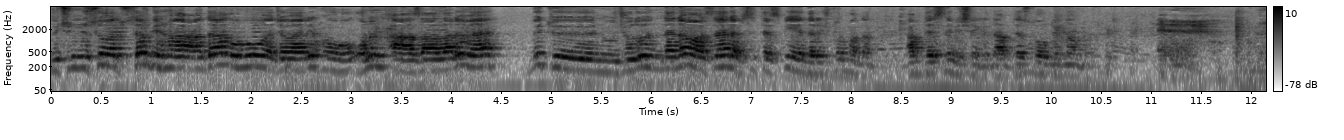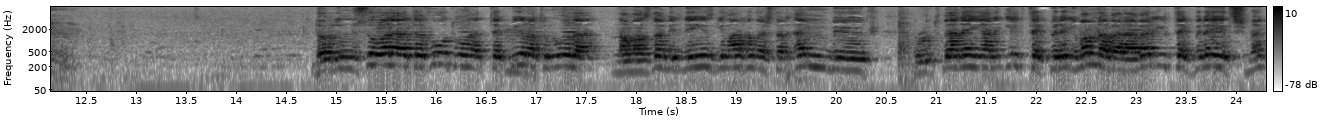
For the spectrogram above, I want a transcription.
Üçüncüsü adâuhu ve cevârihuhu onun azaları ve bütün vücudunda ne varsa her hepsi tesbih eder hiç durmadan. Abdestli bir şekilde, abdestli olduğundan dolayı. Dördüncüsü la tefutu et-tekbiratul ula. Namazda bildiğiniz gibi arkadaşlar en büyük rütbe? Yani ilk tekbire imamla beraber ilk tekbire yetişmek.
